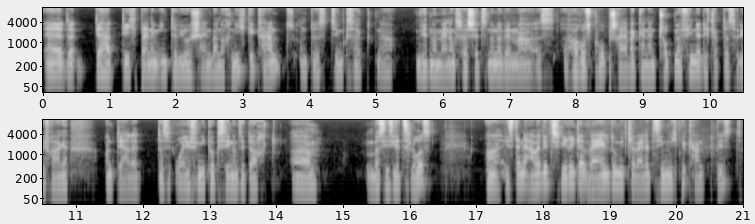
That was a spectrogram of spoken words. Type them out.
Äh, der, hat dich bei einem Interview scheinbar noch nicht gekannt und du hast ihm gesagt, na, wird man Meinungsforscher jetzt nur wenn man als Horoskopschreiber keinen Job mehr findet? Ich glaube, das war die Frage. Und der hat das ORF-Mikro gesehen und sie dachte, äh, was ist jetzt los? Äh, ist deine Arbeit jetzt schwieriger, weil du mittlerweile ziemlich bekannt bist?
